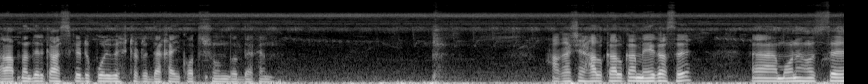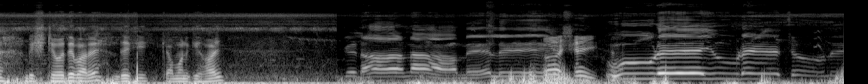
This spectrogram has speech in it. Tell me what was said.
আর আপনাদেরকে আজকে একটু পরিবেশটা একটু দেখাই, কত সুন্দর দেখেন। আকাশে হালকা হালকা মেঘ আছে মনে হচ্ছে বৃষ্টি হতে পারে, দেখি কেমন কি হয়। ডানা মেলে। সেই। উড়ে উড়ে চলে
